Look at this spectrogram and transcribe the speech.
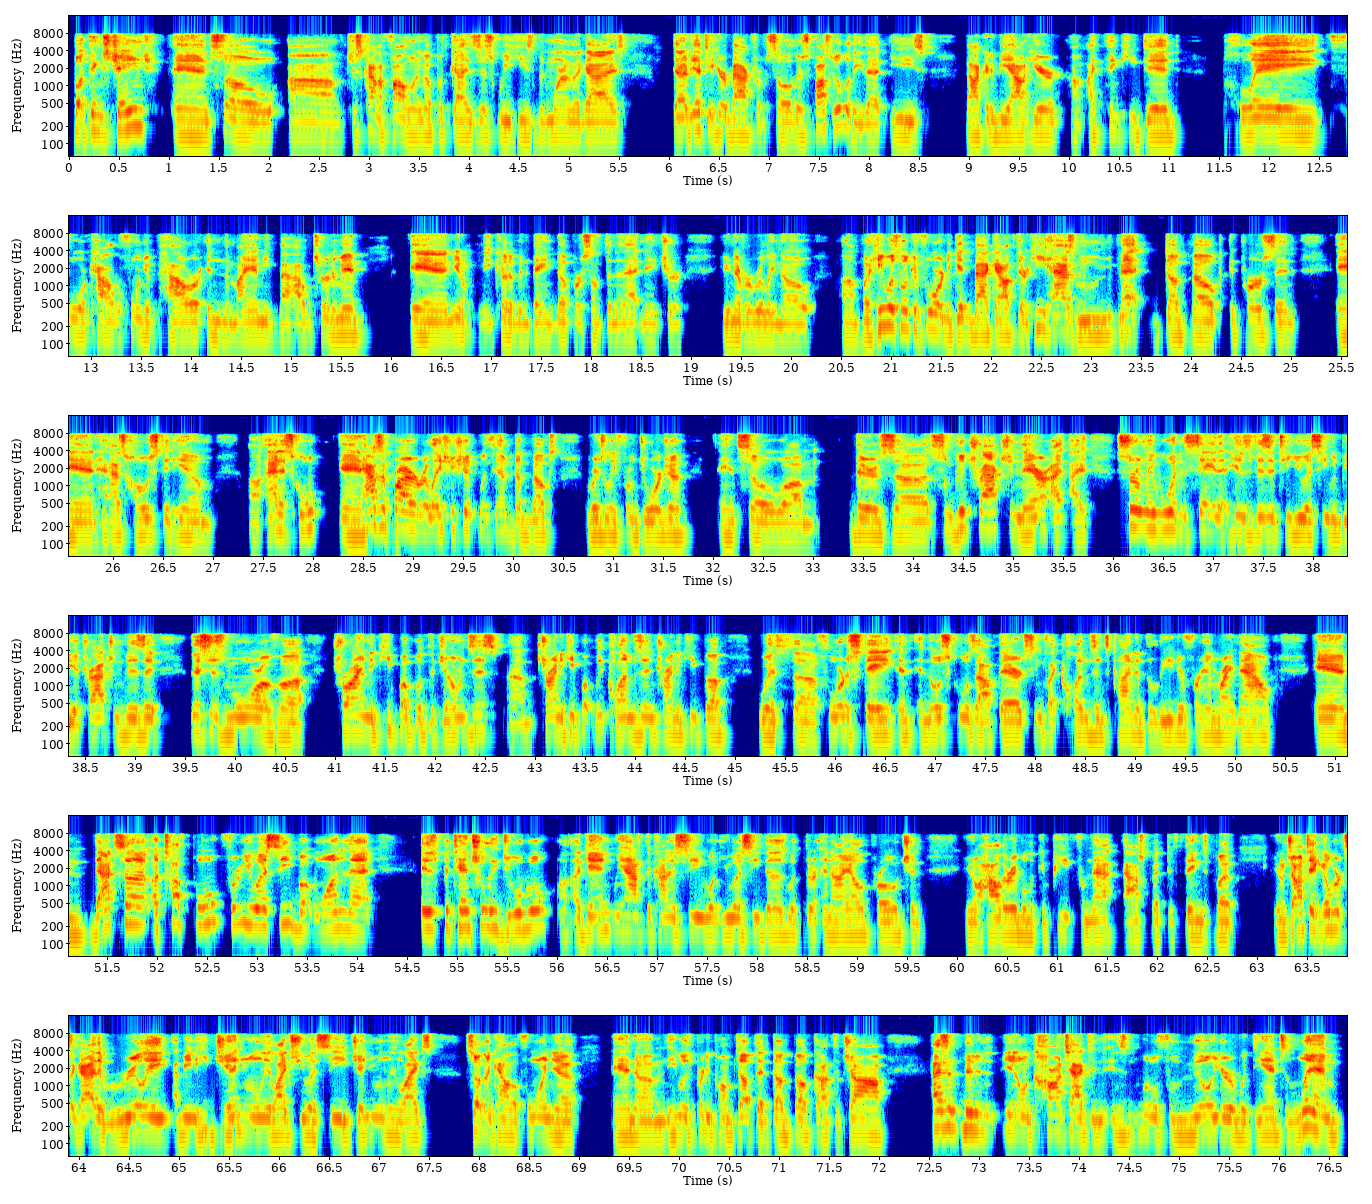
but things change. And so um, just kind of following up with guys this week. He's been one of the guys that I've yet to hear back from. So there's a possibility that he's not going to be out here. Um, I think he did play for California Power in the Miami Battle Tournament. And, you know, he could have been banged up or something of that nature. You never really know. Um, but he was looking forward to getting back out there. He has met Doug Belk in person and has hosted him uh, at his school and has a prior relationship with him. Doug Belk's originally from Georgia. And so um, there's uh, some good traction there. I, I, certainly wouldn't say that his visit to USC would be a traction visit. This is more of a trying to keep up with the Joneses, um, trying to keep up with Clemson, trying to keep up with uh, Florida State and, and, those schools out there. It seems like Clemson's kind of the leader for him right now. And that's a, a tough pull for USC, but one that is potentially doable. Uh, again, we have to kind of see what USC does with their NIL approach and you know how they're able to compete from that aspect of things. But you know, Jonte Gilbert's a guy that really, I mean, he genuinely likes USC, genuinely likes Southern California, and um, he was pretty pumped up that Doug Belk got the job. Hasn't been, you know, in contact and is a little familiar with D'Anton Lynn,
